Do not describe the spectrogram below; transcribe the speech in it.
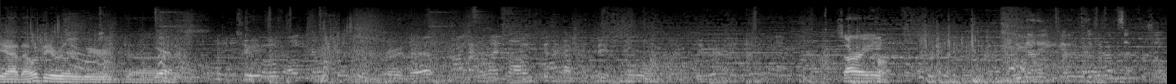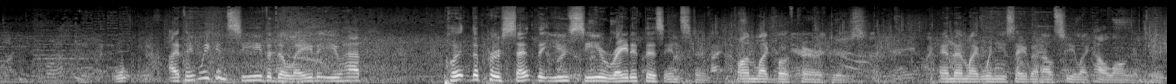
yeah, that would be a really weird. Uh, Two alternatives for that, and that's how he's gonna have to pay full. Sorry. You gotta, you gotta keep it upset for so long. w- I think we can see the delay that you have. Put the percent that you see right at this instant on like both characters, and then like when you say that, I'll see like how long it took.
